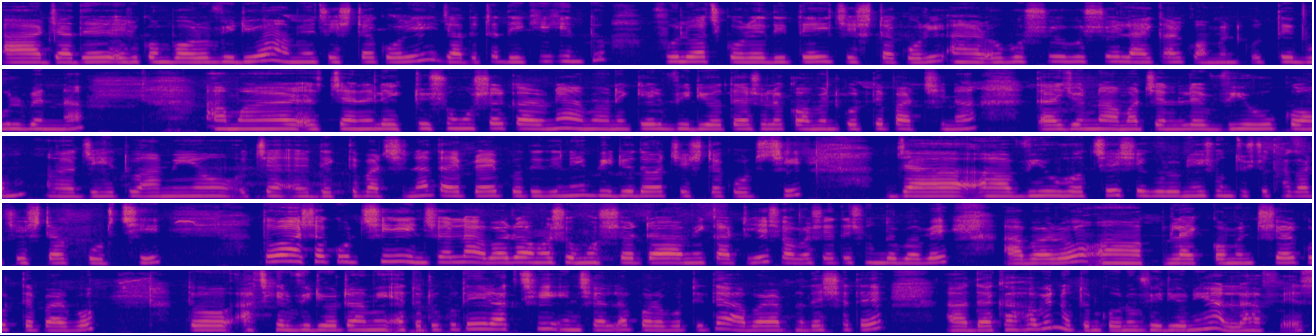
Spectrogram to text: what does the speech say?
আর যাদের এরকম বড় ভিডিও আমিও চেষ্টা করি, যাদেরটা দেখি কিন্তু ফুল ওয়াচ করে দিতেই চেষ্টা করি। আর অবশ্যই অবশ্যই লাইক আর কমেন্ট করতে ভুলবেন না। আমার চ্যানেলে একটু সমস্যার কারণে আমি অনেকের ভিডিওতে আসলে কমেন্ট করতে পারছি না। তাই জন্য আমার চ্যানেলের ভিউ কম। যেহেতু আমিও দেখতে পারছি না, তাই প্রায় প্রতিদিনই ভিডিও দেওয়ার চেষ্টা করছি। যা ভিউ হচ্ছে, সেগুলো নিয়ে সন্তুষ্ট থাকার চেষ্টা করছি। তো আশা করছি ইনশাল্লাহ আবারও আমার সমস্যাটা আমি কাটিয়ে সবার সাথে সুন্দরভাবে আবারও লাইক কমেন্ট শেয়ার করতে পারব। তো আজকের ভিডিওটা আমি এতটুকুতেই রাখছি। ইনশাল্লাহ পরবর্তীতে আবার আপনাদের সাথে দেখা হবে নতুন কোনো ভিডিও নিয়ে। আল্লাহ হাফেজ।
